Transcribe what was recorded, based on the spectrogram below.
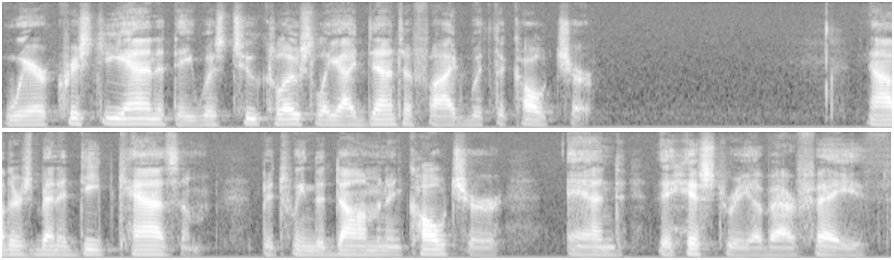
where Christianity was too closely identified with the culture. Now there's been a deep chasm between the dominant culture and the history of our faith.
